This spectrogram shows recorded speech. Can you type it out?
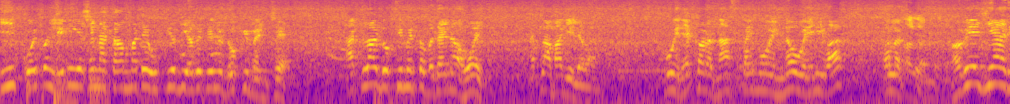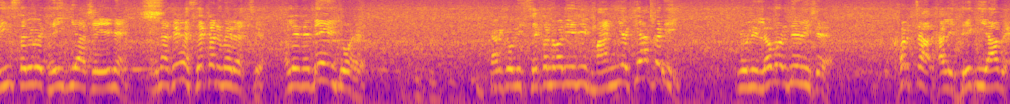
એ કોઈ પણ લિટિગેશનના કામ માટે ઉપયોગી હવે તેનું ડોક્યુમેન્ટ છે. આટલા ડોક્યુમેન્ટ તો બધાના હોય. આટલા માગી લેવાના. કોઈ રેકોર્ડ નાશ પામ્યો હોય ન હોય એની વાત અલગ. અલગ. હવે જ્યાં રીસર્વે થઈ ગયા છે એને એના છે ને સેકન્ડ મેરેજ છે. એટલે એને બે જોહે કારણ કે ઓલી સેકન્ડ વાળી એની માન્ય ક્યાં કરી? એ લવર જેવી છે. ખર્ચા ખાલી ભેગી આવે.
